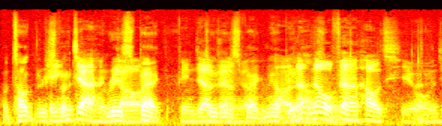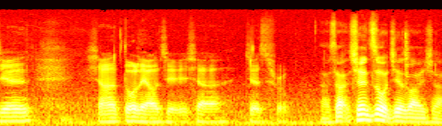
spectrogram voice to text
我超评价很高，评价非常高。好，那那我非常好奇，我们今天想要多了解一下 Jethro。啊，先先自我介绍一下。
